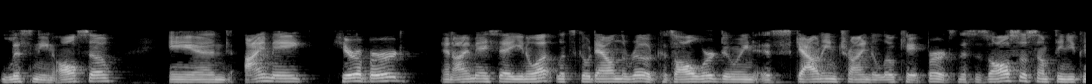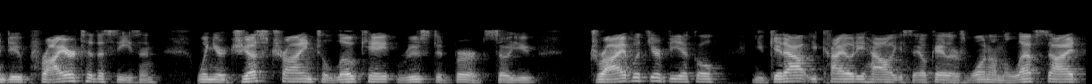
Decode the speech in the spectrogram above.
listening also. And I may hear a bird and I may say, you know what, let's go down the road because all we're doing is scouting, trying to locate birds. This is also something you can do prior to the season when you're just trying to locate roosted birds. So you drive with your vehicle, you get out, you coyote howl, you say, okay, there's one on the left side,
